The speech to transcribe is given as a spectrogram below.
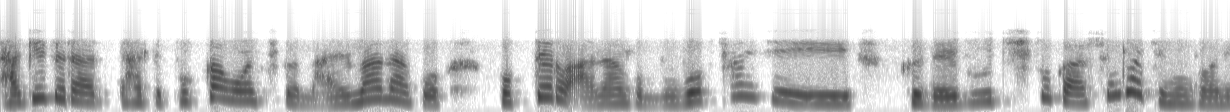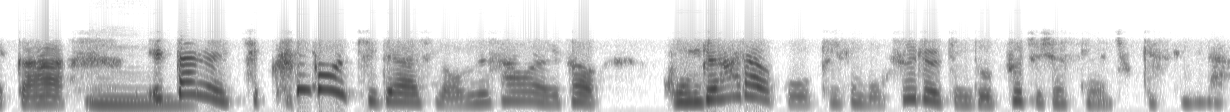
자기들한테 복과 원칙을 말만 하고 법대로 안 하고 무법천지 그 내부 치부가 숨겨지는 거니까 음. 일단은 큰 걸 기대할 수는 없는 상황에서 공개하라고 계속 목소리를 좀 높여주셨으면 좋겠습니다.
